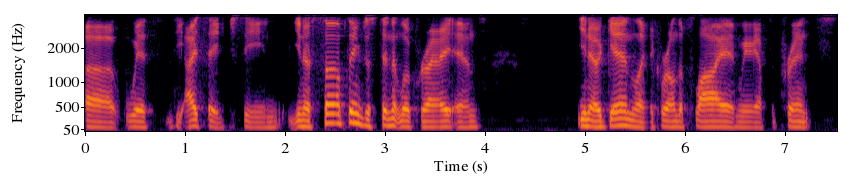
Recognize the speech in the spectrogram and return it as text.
uh, with the Ice Age scene, you know, something just didn't look right, and you know, again, like we're on the fly and we have to print,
